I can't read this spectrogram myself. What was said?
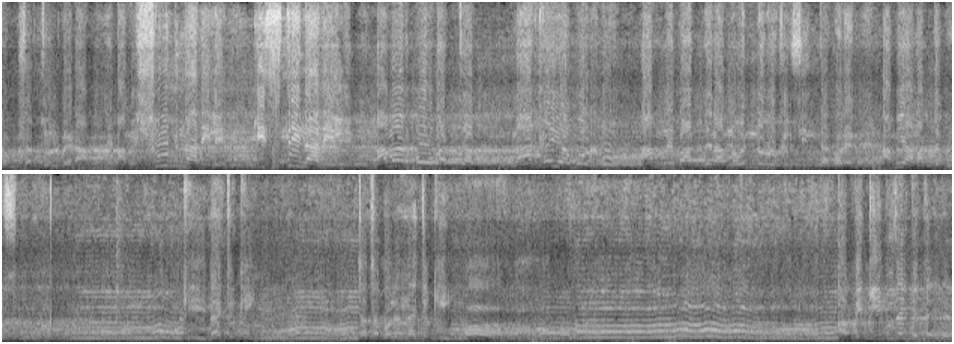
সংসার চলবে না। আমি সুদ না নিলে কিস্তি না নিলে আমার বউ বাচ্চা না খাইয়া মরবো। আপনি বাদ দেন আপনি অন্য লোকের চিন্তা করেন। আমি আমারটা বুঝব। কি নাই তো কি? চাচা বলেন নাই তো কি? আপনি কি বুঝাইতে চাইলেন?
